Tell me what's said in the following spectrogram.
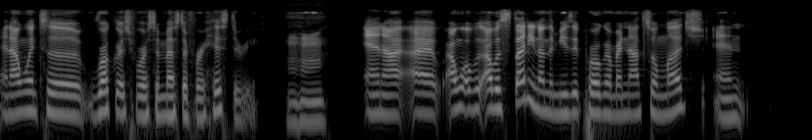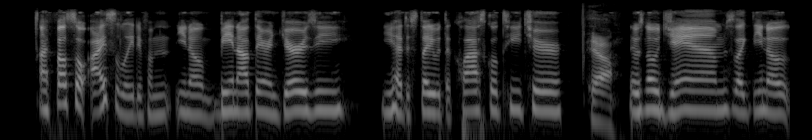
and I went to Rutgers for a semester for history. Mm-hmm. And I, I, I, I was studying on the music program, but not so much. And I felt so isolated from you know being out there in Jersey. You had to study with the classical teacher. Yeah. There was no jams. Like you know,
